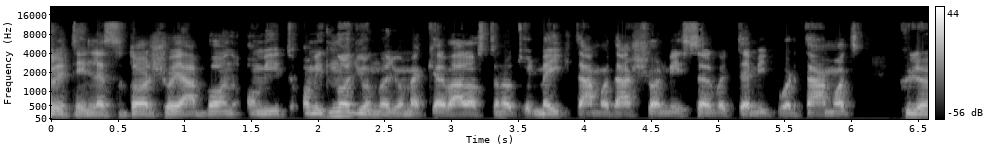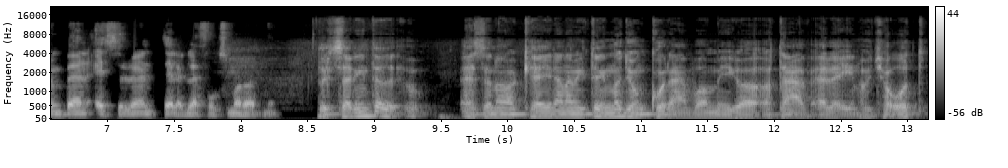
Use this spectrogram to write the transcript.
töltény lesz a tarsójában, amit, amit nagyon-nagyon meg kell választanod, hogy melyik támadással mész el, vagy te mikor támadsz, különben egyszerűen tényleg le fogsz maradni. De hogy szerinted ezen a kejren, amik tényleg nagyon korán van még a, a táv elején, hogyha ott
